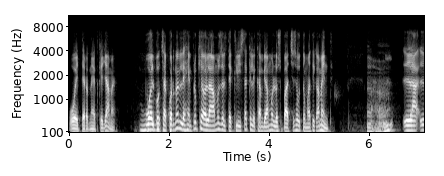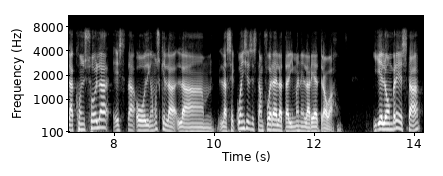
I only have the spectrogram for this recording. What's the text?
o Ethernet que llaman vuelvo, ¿se acuerdan del ejemplo que hablábamos del teclista que le cambiamos los patches automáticamente? La, consola está, o digamos que la, las secuencias están fuera de la tarima en el área de trabajo. Y el hombre está,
